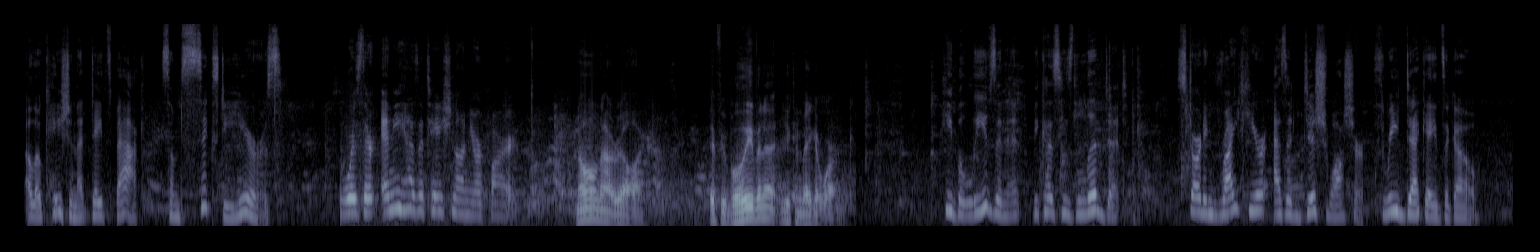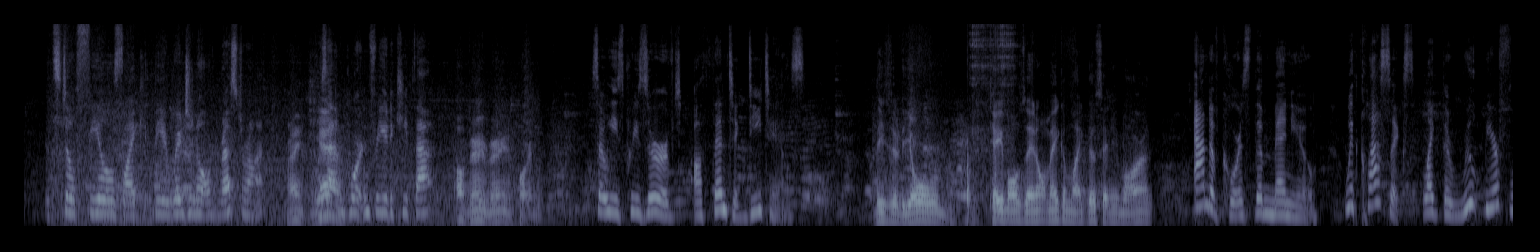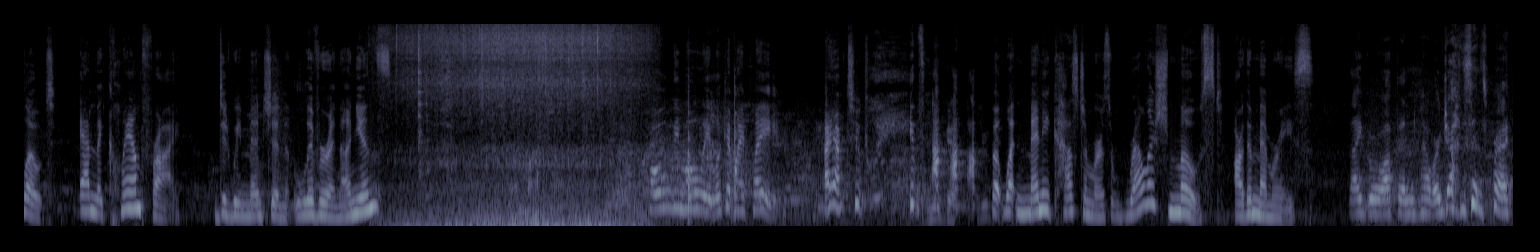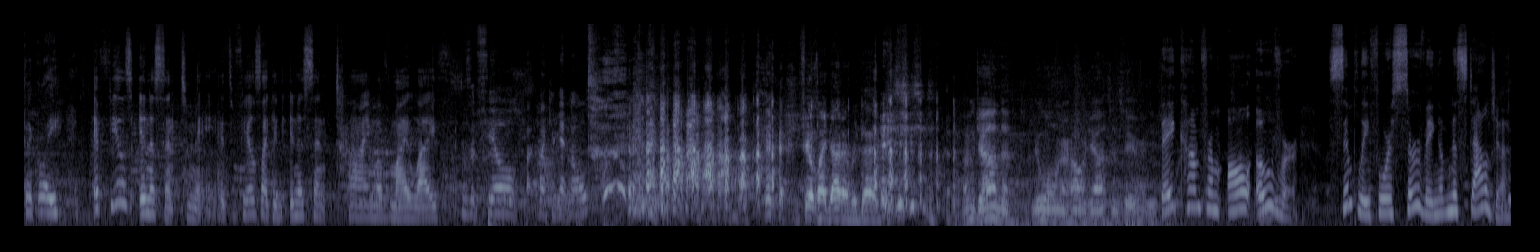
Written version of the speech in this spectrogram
a location that dates back some 60 years. Was there any hesitation on your part? No, not really. If you believe in it, you can make it work. He believes in it because he's lived it, starting right here as a dishwasher three decades ago. It still feels like the original restaurant. Right. Was yeah. that important for you to keep that? Oh, very, very important. So he's preserved authentic details. These are the old tables. They don't make them like this anymore. And of course, the menu, with classics like the root beer float and the clam fry. Did we mention liver and onions? Holy moly, look at my plate. I have two plates. But what many customers relish most are the memories. I grew up in Howard Johnson's practically. It feels innocent to me. It feels like an innocent time of my life. Does it feel like you're getting old? Feels like that every day. I'm John, the new owner. Howard Johnson's here. They come from all over, simply for a serving of nostalgia.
